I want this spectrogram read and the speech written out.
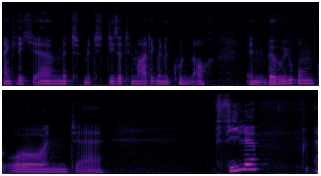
eigentlich äh, mit, mit dieser Thematik, mit den Kunden auch in Berührung und äh, viele, äh,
